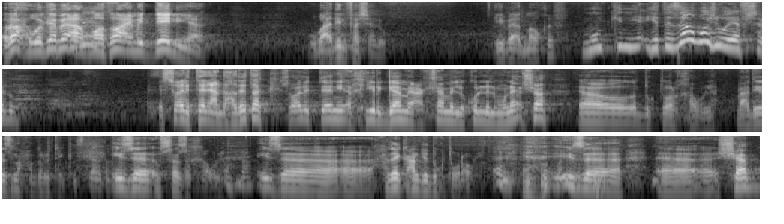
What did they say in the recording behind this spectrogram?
راح وجا بقى خاطبين. بمطاعم الدنيا. وبعدين فشلوا. إيه بقى الموقف؟ ممكن ي- يتزوجوا ويفشلوا. السؤال الثاني عند حضرتك؟ السؤال الثاني أخير جامع شامل لكل المناقشة. يا دكتور خولة بعد إذن حضرتك. إذا أستاذة خولة إذا آه، حضرتك عندي دكتورة إذا آه، شاب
